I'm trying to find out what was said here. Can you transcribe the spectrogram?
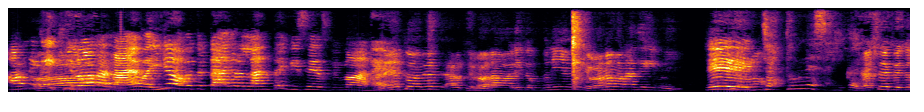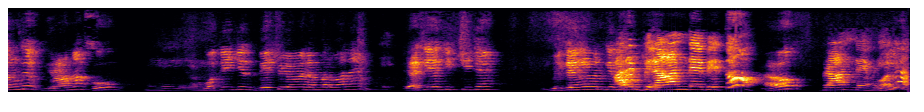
आपने कहीं हाँ। खिलौना ना है भैया हमें तो टाइगर लानते विशेष विमान है। अरे तो अबे अब खिलौना वाली कंपनी अभी खिलौना बना देगी भाई। जा तुमने सही कहा ऐसे बिकेंगे खिलौना खूब मोदी जी बेचे हुए में नंबर वन है ऐसी ऐसी चीज़ें बिकेंगी उनके अरे ब्रांड है बे तो ब्रांड है भैया।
